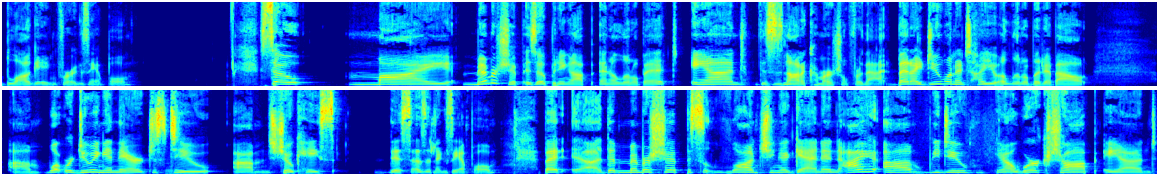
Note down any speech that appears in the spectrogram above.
blogging, for example. So, my membership is opening up in a little bit, and this is not a commercial for that, but I do want to tell you a little bit about um, what we're doing in there just to um, showcase this as an example. But uh, the membership is launching again, and I uh, we do you know workshop and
